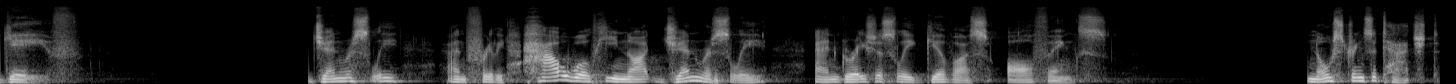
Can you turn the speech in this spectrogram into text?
gave. Generously and freely. How will he not generously and graciously give us all things? No strings attached.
